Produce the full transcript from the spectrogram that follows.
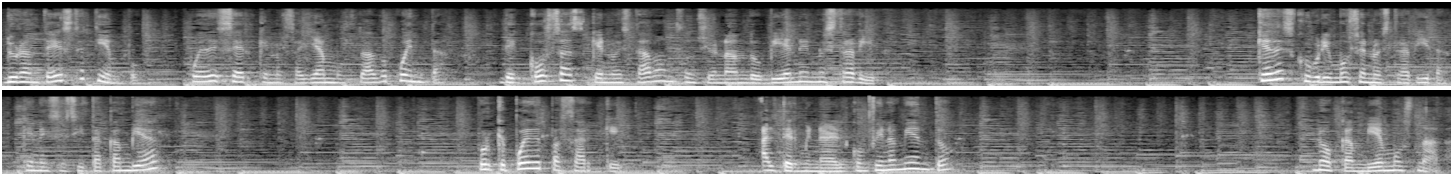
Durante este tiempo puede ser que nos hayamos dado cuenta de cosas que no estaban funcionando bien en nuestra vida. ¿Qué descubrimos en nuestra vida que necesita cambiar? Porque puede pasar que, al terminar el confinamiento, no cambiemos nada.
